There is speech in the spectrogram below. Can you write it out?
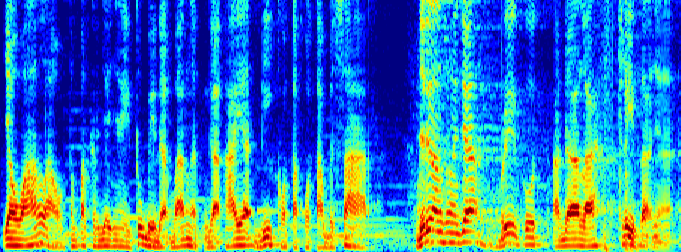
Ya walau tempat kerjanya itu beda banget, nggak kayak di kota-kota besar. Jadi langsung aja berikut adalah ceritanya.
